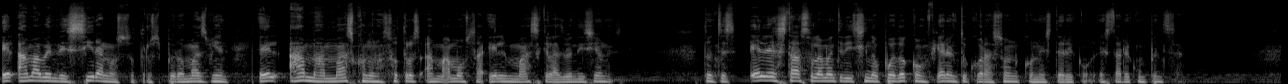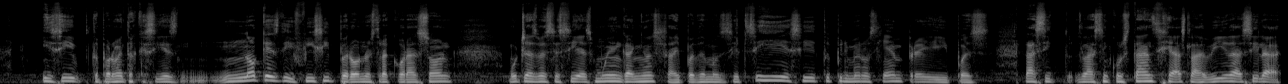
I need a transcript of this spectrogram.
Él ama bendecir a nosotros, pero más bien, Él ama más cuando nosotros amamos a Él más que las bendiciones. Entonces, Él está solamente diciendo, puedo confiar en tu corazón con este, esta recompensa. Y sí, te prometo que sí es, no que es difícil, pero nuestro corazón muchas veces sí es muy engañosa y podemos decir, sí, sí, tú primero siempre y pues las, las circunstancias, la vida, sí, la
